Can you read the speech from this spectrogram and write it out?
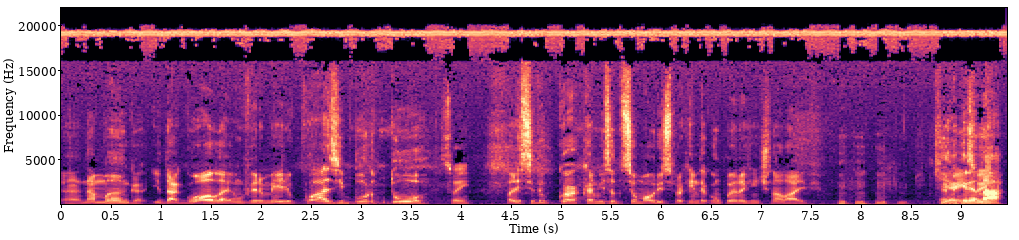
eh, na manga e da gola, é um vermelho quase bordô, Isso aí. parecido com a camisa do seu Maurício, pra quem tá acompanhando a gente na live. Que É é, grenar.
